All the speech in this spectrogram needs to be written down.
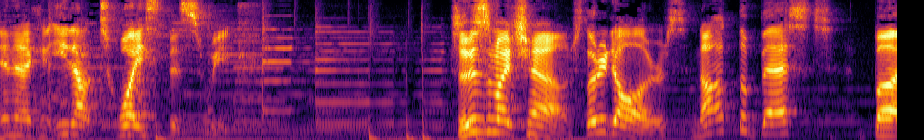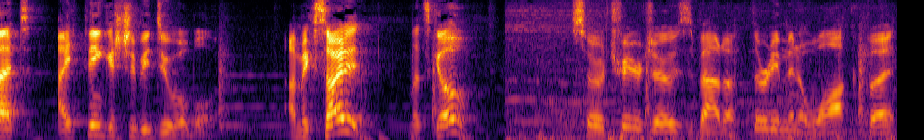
and I can eat out twice this week. So this is my challenge, $30. Not the best, but I think it should be doable. I'm excited, let's go. So Trader Joe's is about a 30 minute walk, but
